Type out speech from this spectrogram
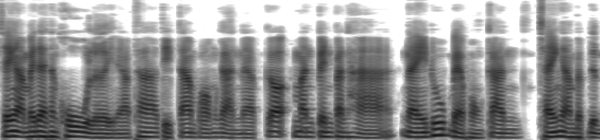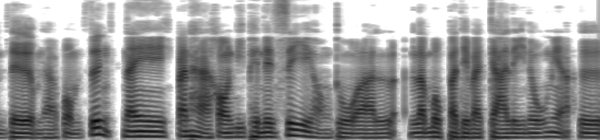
ใช้งานไม่ได้ทั้งคู่เลยนะครับถ้าติดตั้งพร้อมกันนะครับก็มันเป็นปัญหาในรูปแบบของการใช้งานแบบเดิมๆนะครับผมซึ่งในปัญหาของ dependency ของตัวระบบปฏิบัติการ Linux เนี่ยคือ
